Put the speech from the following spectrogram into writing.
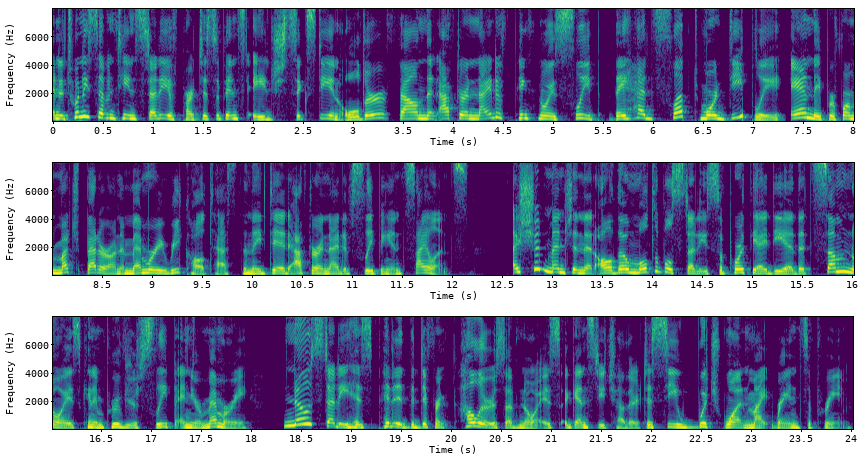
And a 2017 study of participants aged 60 and older found that after a night of pink noise sleep, they had slept more deeply and they performed much better on a memory recall test than they did after a night of sleeping in silence. I should mention that although multiple studies support the idea that some noise can improve your sleep and your memory, no study has pitted the different colors of noise against each other to see which one might reign supreme.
